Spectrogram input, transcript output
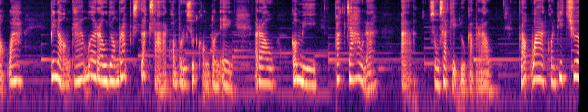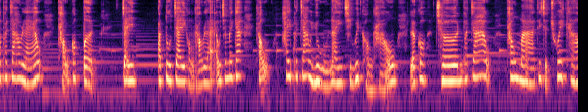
บอกว่า พี่น้องคะเมื่อเรายอมรับรักษาความบริสุทธิ์ของตนเอง เราก็มีพระเจ้านะอ่าทรงสถิตอยู่กับเรา เพราะว่าคนที่เชื่อพระเจ้าแล้ว เขาก็เปิดใจ ประตูใจของเขาแล้วใช่ไหมคะเขาให้พระเจ้าอยู่ในชีวิตของเขา แล้วก็เชิญพระเจ้าเข้ามาที่จะช่วยเขา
